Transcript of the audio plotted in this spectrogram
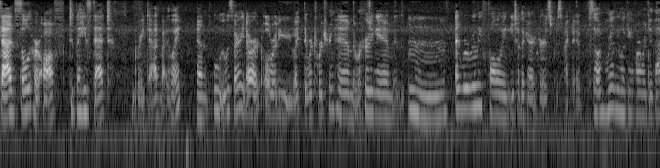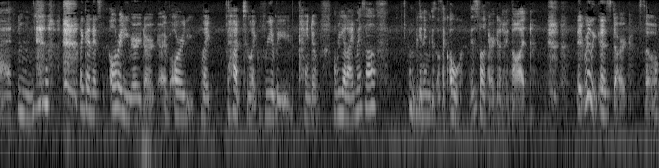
Dad sold her off to pay his debt. Great dad, by the way and ooh, it was very dark already. Like they were torturing him, they were hurting him, and mm, and we're really following each of the characters' perspective. So I'm really looking forward to that. Mm. Again, it's already very dark. I've already like had to like really kind of realign myself the beginning because I was like, oh, this is a lot darker than I thought. it really is dark. So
